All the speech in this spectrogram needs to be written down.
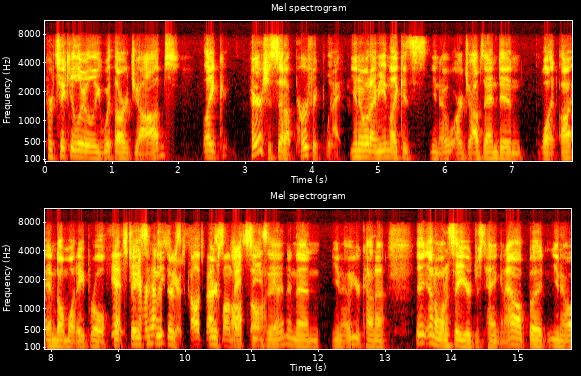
particularly with our jobs, like Parrish is set up perfectly. Right. You know what I mean? Like it's you know our jobs end in what uh, end on what April Yeah, fifth it's basically. There's. College there's basketball and off baseball. yeah. season and then you know you're kind of i don't want to say you're just hanging out but you know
